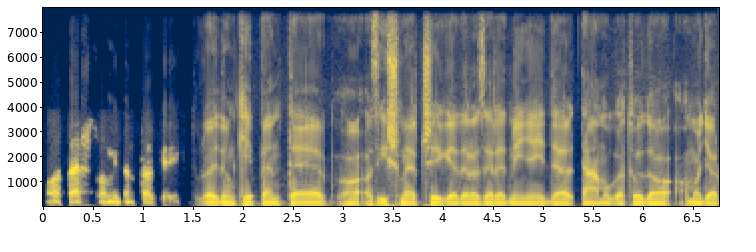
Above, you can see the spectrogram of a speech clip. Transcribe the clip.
a társadalom minden tagjai. Tulajdonképpen te az ismertségeddel, az eredményeiddel támogatod a, a Magyar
